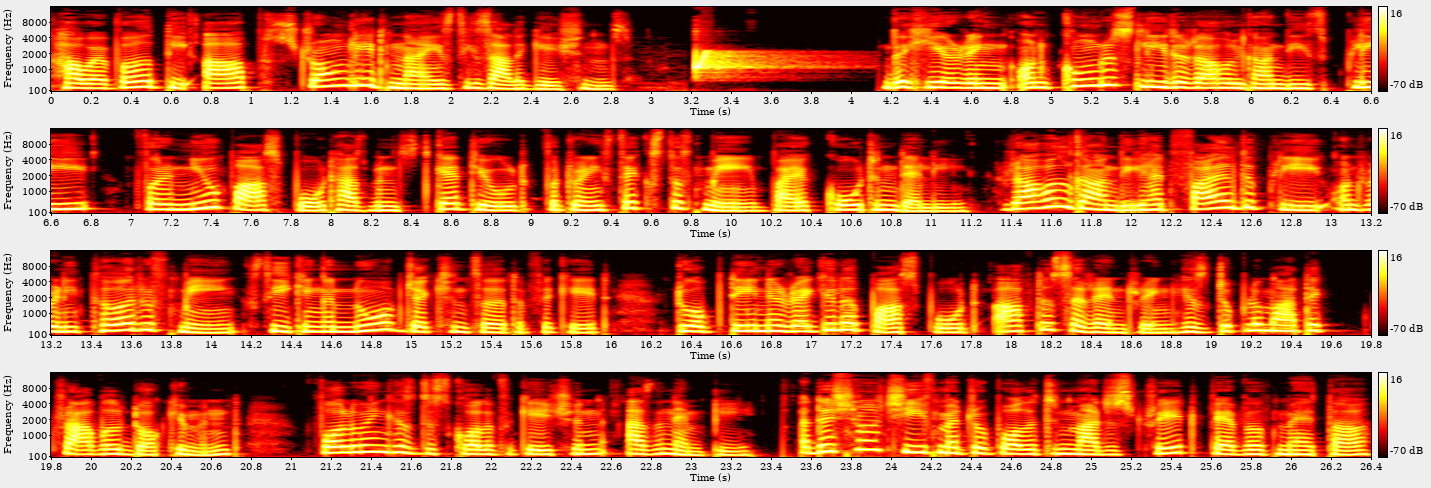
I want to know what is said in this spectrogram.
However, the AAP strongly denies these allegations. The hearing on Congress leader Rahul Gandhi's plea for a new passport has been scheduled for 26th of May by a court in Delhi. Rahul Gandhi had filed the plea on 23rd of May seeking a no objection certificate to obtain a regular passport after surrendering his diplomatic travel document following his disqualification as an MP. Additional Chief Metropolitan Magistrate Vaibhav Mehta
